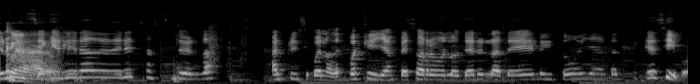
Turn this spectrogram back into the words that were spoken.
Yo no pensé que él era de derecha, de verdad. Al principio, bueno, después que ya empezó a revolotear en la tele y todo, ya que sí, po.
